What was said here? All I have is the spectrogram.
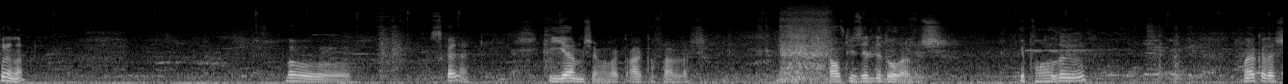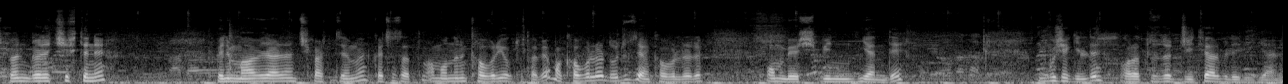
Bu ne lan? Oo. Skyline. İyi yermiş ama bak arka farlar. 650 dolarmış. E pahalı. Arkadaş ben böyle çiftini benim mavilerden çıkarttığımı kaça sattım ama onların cover'ı yoktu tabi ama cover'ları da ucuz yani cover'ları 15 bin yendi. Bu şekilde R34 GTR bile değil yani.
